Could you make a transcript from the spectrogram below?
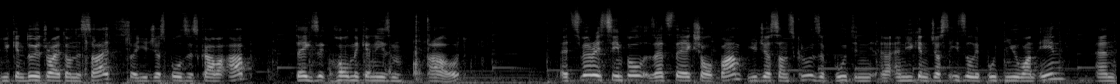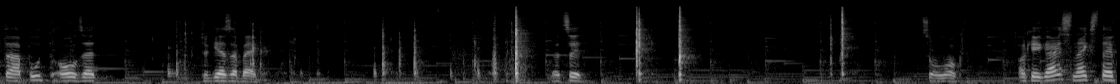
You can do it right on the side, so you just pull this cover up, take the whole mechanism out. It's very simple, that's the actual pump. You just unscrew the put in, uh, and you can just easily put new one in and uh, put all that together back. That's it. It's all locked. Okay guys, next step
